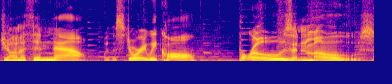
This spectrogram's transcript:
Jonathan now with a story we call Bros and Moes.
